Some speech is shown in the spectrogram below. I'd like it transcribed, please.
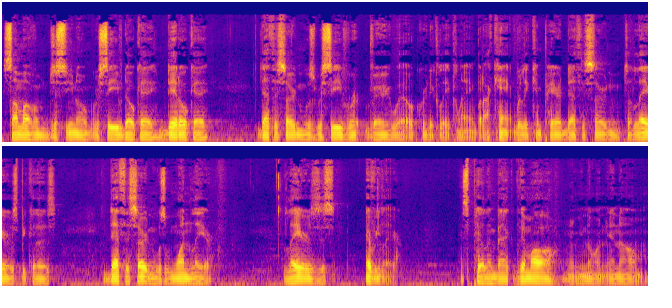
Some of them just you know received okay, did okay. Death is Certain was received very well, critically acclaimed. But I can't really compare Death is Certain to Layers because Death is Certain was one layer. Layers is every layer. It's peeling back them all, and, you know, and, and um,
